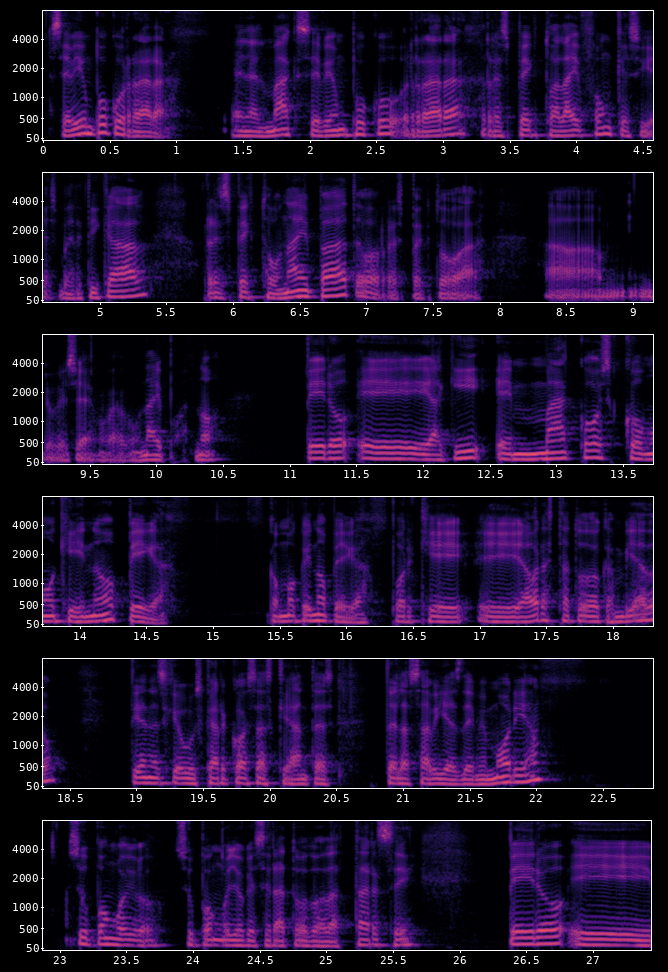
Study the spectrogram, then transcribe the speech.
se ve un poco rara. En el Mac se ve un poco rara respecto al iPhone, que sí es vertical, respecto a un iPad o respecto a, yo qué sé, un iPod, ¿no? Pero eh, aquí en MacOS como que no pega, como que no pega, porque eh, ahora está todo cambiado, tienes que buscar cosas que antes te las sabías de memoria. Supongo yo, supongo yo que será todo adaptarse, pero eh,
